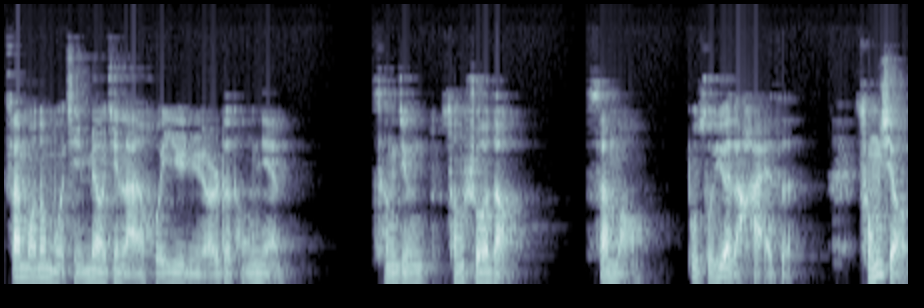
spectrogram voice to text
三毛的母亲妙金兰回忆女儿的童年，曾经曾说道：“三毛不足月的孩子，从小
